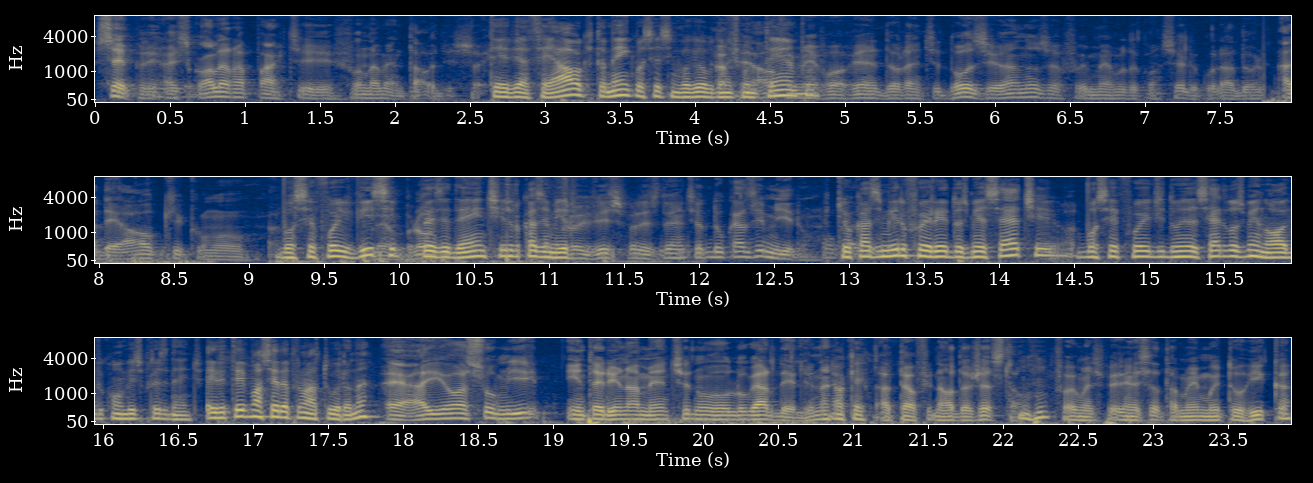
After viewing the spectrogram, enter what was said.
Sempre. A escola era parte fundamental disso aí. Teve a FEALC também, que você se envolveu durante muito tempo? me envolvi durante 12 anos. Eu fui membro do Conselho Curador. A DEALC, como... Você foi vice-presidente do Casimiro. Eu fui vice-presidente do Casimiro. Que o Casimiro foi eleito em 2007, você foi de 2007 a 2009 como vice-presidente. Ele teve uma saída prematura, né? É, aí eu assumi interinamente no lugar dele, né? Ok. Até o final da gestão. Uhum. Foi uma experiência também muito rica,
